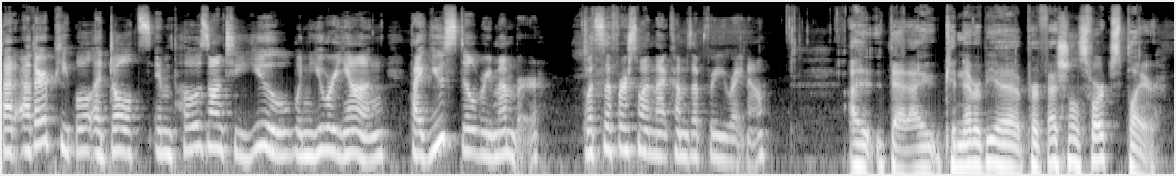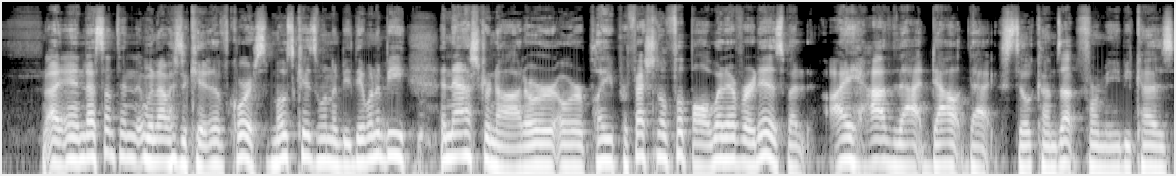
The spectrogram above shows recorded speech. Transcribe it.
that other people, adults, imposed onto you when you were young that you still remember? What's the first one that comes up for you right now? I, that I could never be a professional sports player. I, and that's something when I was a kid, of course, most kids want to be, they want to be an astronaut or, or play professional football, whatever it is. But I have that doubt that still comes up for me because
